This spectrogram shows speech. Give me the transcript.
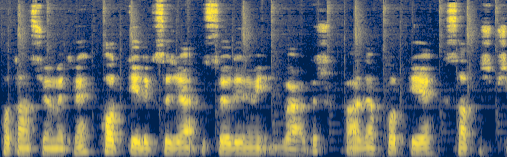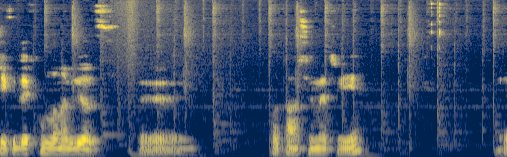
Potansiyometre. POT diye de kısaca söylenimi vardır. Bazen POT diye kısaltmış bir şekilde kullanabiliyoruz e, potansiyometreyi. E,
